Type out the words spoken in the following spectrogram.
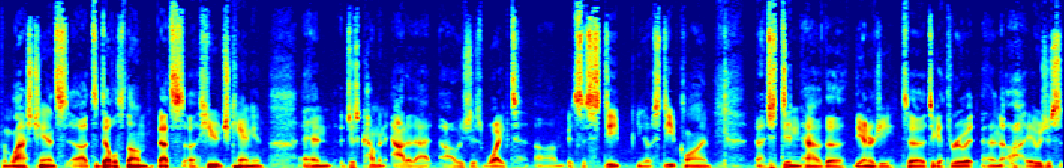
from Last Chance uh, to Devil's Thumb, that's a huge canyon, and just coming out of that, I was just wiped. Um, it's a steep, you know, steep climb. I just didn't have the, the energy to, to get through it, and uh, it was just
